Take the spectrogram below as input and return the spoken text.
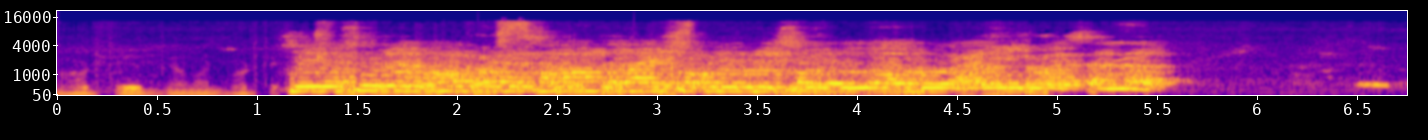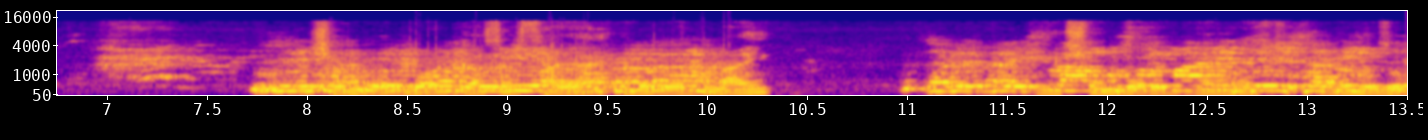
ভর্তি ঈদগাহ মাঠ ভর্তি সুন্দর বট গাছের ছায়ায় রোদ নাই। ইসলাম সুন্দর মুসলমানের যে ঈদগাহ হুজুর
